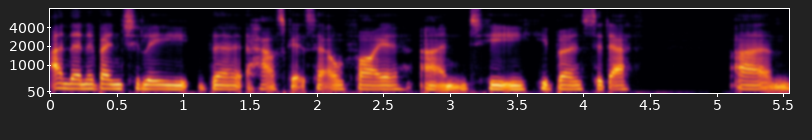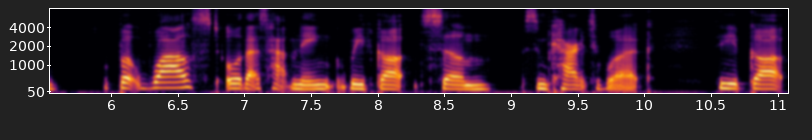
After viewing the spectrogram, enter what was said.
and then eventually the house gets set on fire and he he burns to death. Um but whilst all that's happening we've got some some character work. So you've got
